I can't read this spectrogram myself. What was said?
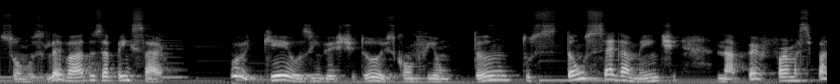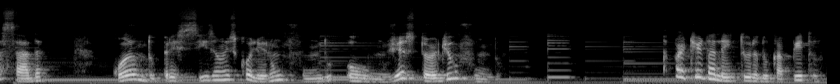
somos levados a pensar por que os investidores confiam tanto, tão cegamente na performance passada quando precisam escolher um fundo ou um gestor de um fundo. A partir da leitura do capítulo,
